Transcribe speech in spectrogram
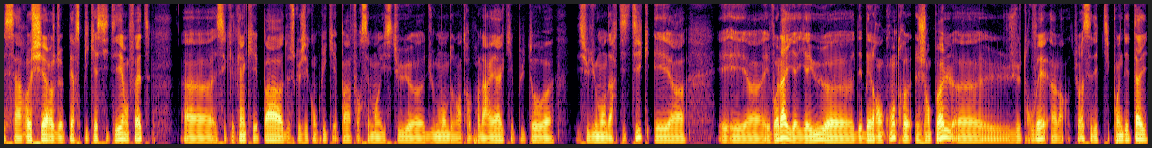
sa recherche de perspicacité, en fait. Euh, c'est quelqu'un qui est pas, de ce que j'ai compris, qui est pas forcément issu euh, du monde de l'entrepreneuriat, qui est plutôt euh, issu du monde artistique. Et, euh, euh, voilà, il y, a- eu euh, des belles rencontres. Jean-Paul, euh, je trouvais, alors tu vois, c'est des petits points de détail.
